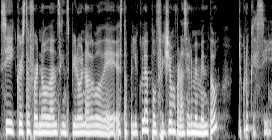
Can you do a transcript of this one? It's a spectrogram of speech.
si Christopher Nolan se inspiró en algo de esta película de Pulp Fiction para hacer Memento. Yo creo que sí.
